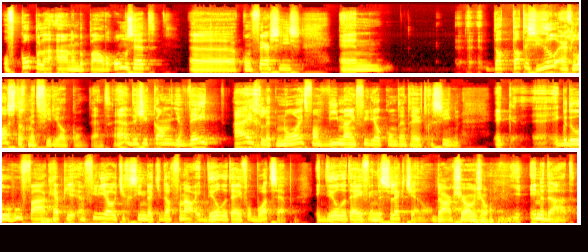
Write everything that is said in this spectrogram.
of koppelen aan een bepaalde omzet, eh, conversies. En dat, dat is heel erg lastig met videocontent. Hè? Dus je, kan, je weet eigenlijk nooit van wie mijn videocontent heeft gezien. Ik, eh, ik bedoel, hoe vaak heb je een videootje gezien dat je dacht van nou, ik deel dit even op WhatsApp. Ik deel dit even in de Slack channel. Dark social. Inderdaad,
